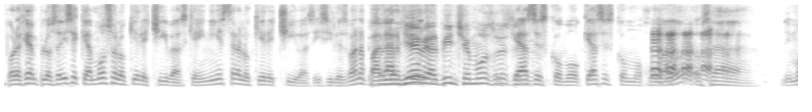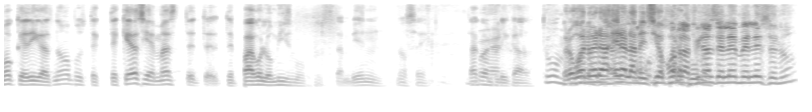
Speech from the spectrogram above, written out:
Por ejemplo, se dice que a Mozo lo quiere Chivas, que a Iniestra lo quiere Chivas, y si les van a Que pagar lo lleve bien, al pinche mozo pues, ese. ¿qué haces como, qué haces como jugador? O sea, ni modo que digas, no, pues te, te quedas y además te, te- te pago lo mismo. Pues también, no sé, está Bueno, complicado. Pero bueno, era, final- era la mención mejor para la final del MLS, ¿no?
